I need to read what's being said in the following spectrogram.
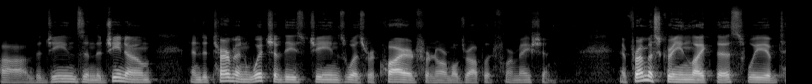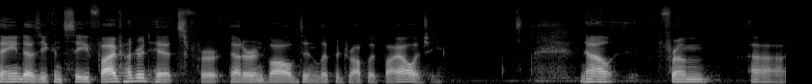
uh, the genes in the genome and determine which of these genes was required for normal droplet formation. And from a screen like this, we obtained, as you can see, 500 hits for, that are involved in lipid droplet biology. Now, from uh,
